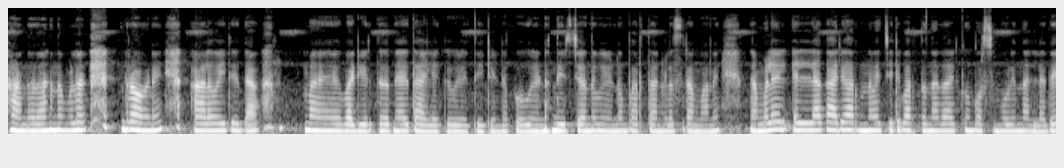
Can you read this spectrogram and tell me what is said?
കാണുന്നതാണ് നമ്മൾ ഡ്രോണ് ആൾ പോയിട്ട് ഇതാ വടിയെടുത്ത് എറിഞ്ഞ് അത് താഴേക്ക് വീഴ്ത്തിയിട്ടുണ്ട്. അപ്പോൾ വീണ്ടും തിരിച്ചു വന്ന് വീണ്ടും പറത്താനുള്ള ശ്രമമാണ്. നമ്മൾ എല്ലാ കാര്യവും അറിഞ്ഞു വെച്ചിട്ട് പറത്തുന്നതായിരിക്കും കുറച്ചും കൂടി നല്ലത്.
